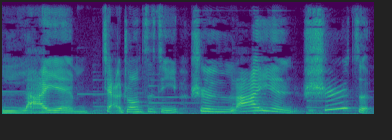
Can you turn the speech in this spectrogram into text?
lion，假装自己是 lion 狮子。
